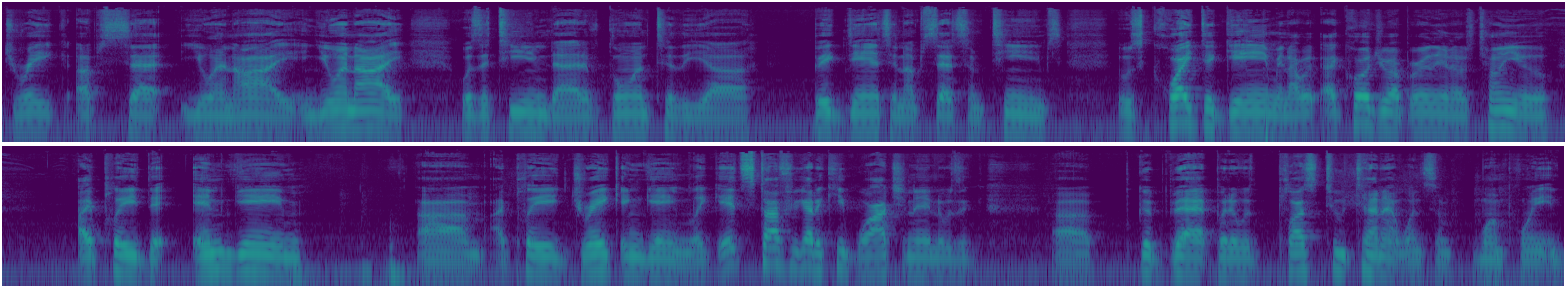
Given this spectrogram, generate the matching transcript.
Drake upset UNI, and UNI was a team that have gone to the uh, big dance and upset some teams. It was quite the game, and I I called you up earlier and I was telling you I played the end game. Um, I played Drake in game. Like it's tough. You got to keep watching it. And it was a uh, good bet, but it was plus two ten at one some one point. And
